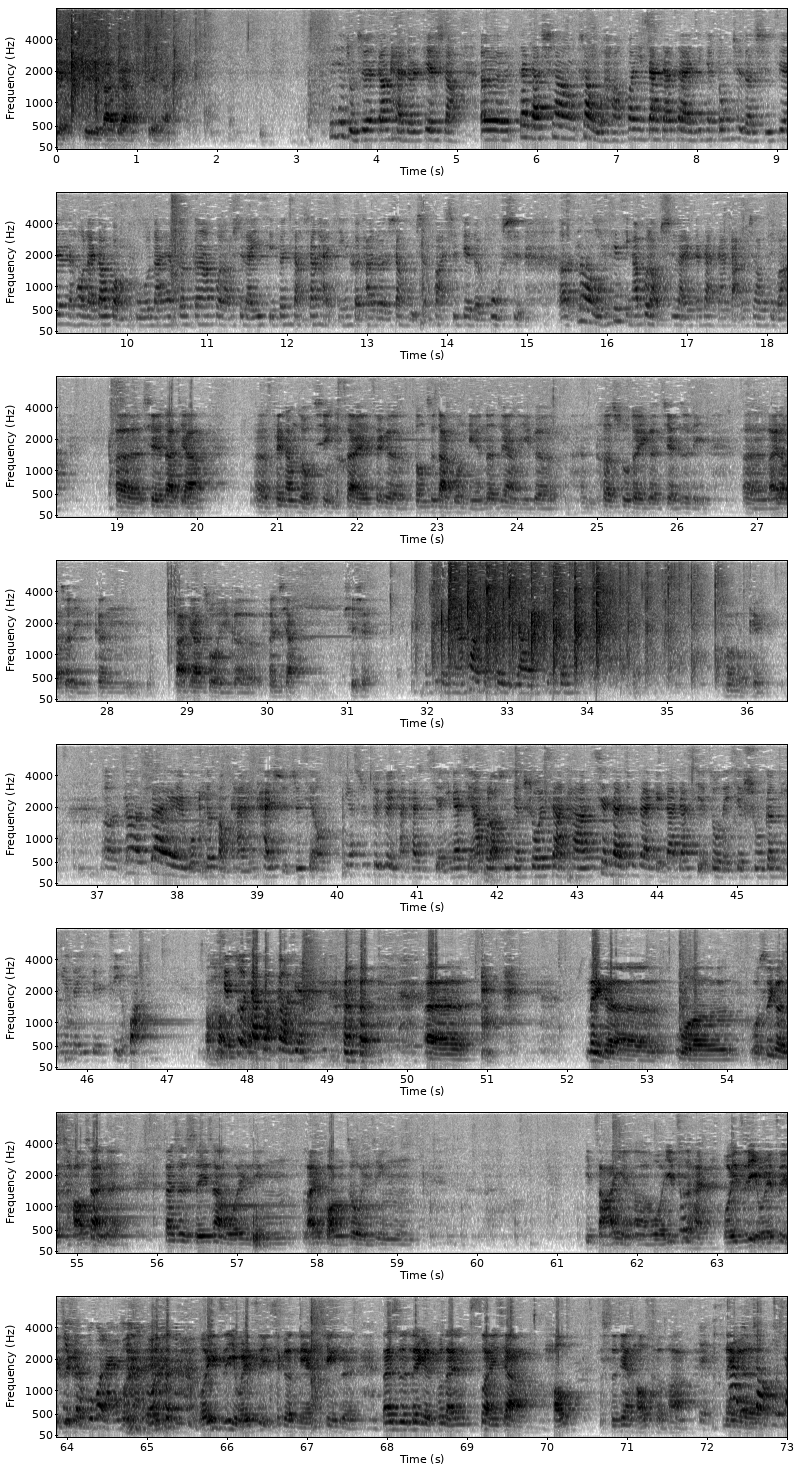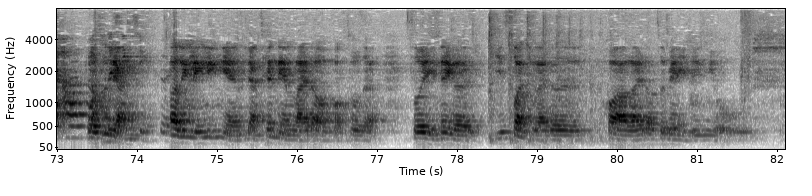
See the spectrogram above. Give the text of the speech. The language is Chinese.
谢，谢谢大家，谢谢。谢谢主持人刚才的介绍。呃，大家上上午好，欢迎大家在今天冬至的时间，然后来到广图，来跟跟阿霍老师来一起分享《山海经》和他的上古神话世界的故事。呃，那我们先请阿布老师来跟大家打个招呼吧。呃，谢谢大家。呃，非常荣幸在这个冬至大过年的这样一个很特殊的一个节日里，呃，来到这里跟大家做一个分享。谢谢。老师可能拿话筒会比较轻松。OK。呃，那在我们的访谈开始之前哦，应该是对对谈开始前，应该请阿布老师先说一下他现在正在给大家写作的一些书跟明年的一些计划。先做一下广告先。呃，那个我我是一个潮汕人，但是实际上我已经来广州已经一眨眼啊，我一直还我一直以为自己是个不过来了，我 我一直以为自己是个年轻人，但是那个突然算一下，好时间好可怕。对，那个照顾一下啊，我是两二零零零年两千年来到广州的，所以那个一算起来的。话来到这边已经有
